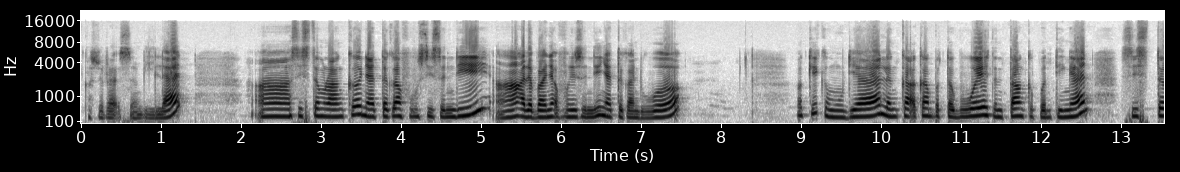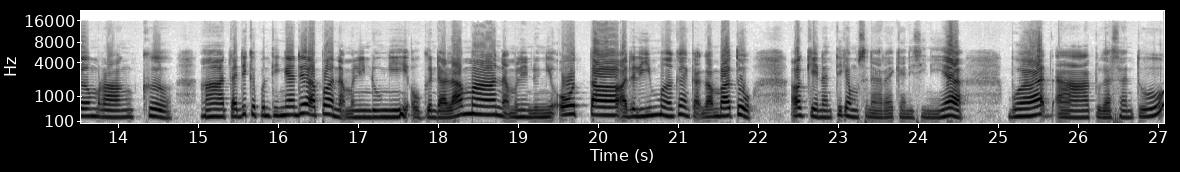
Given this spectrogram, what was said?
Muka surat sembilan. Uh, sistem rangka nyatakan fungsi sendi. Uh, ada banyak fungsi sendi, nyatakan dua. Okey, kemudian lengkapkan peta buih tentang kepentingan sistem rangka. Ha, tadi kepentingan dia apa? Nak melindungi organ dalaman, nak melindungi otak. Ada lima kan kat gambar tu. Okey, nanti kamu senaraikan di sini ya. Buat uh, tugasan tu.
